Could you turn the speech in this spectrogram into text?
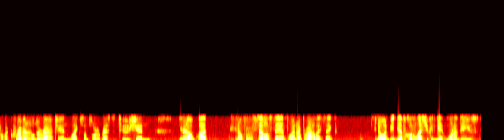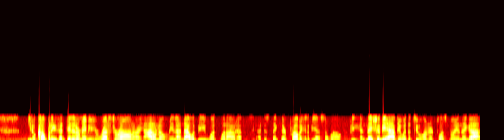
from a criminal direction, like some sort of restitution, you know. But you know, from a civil standpoint, I probably think, you know, it'd be difficult unless you could get one of these, you know, companies that did it, or maybe a restaurant. I, I don't know. I mean, that that would be what what I would have to see. I just think they're probably going to be SOL, be, and they should be happy with the 200 plus million they got.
